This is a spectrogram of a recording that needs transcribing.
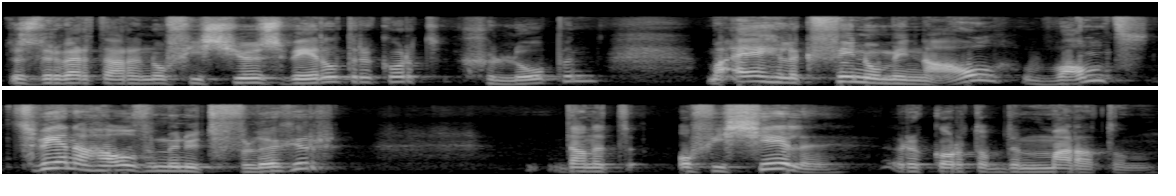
Dus er werd daar een officieus wereldrecord gelopen, maar eigenlijk fenomenaal, want 2,5 minuut vlugger dan het officiële record op de marathon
